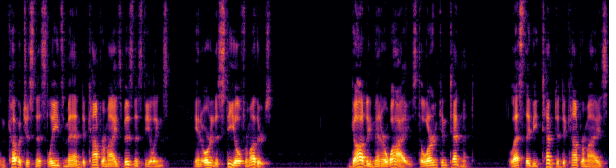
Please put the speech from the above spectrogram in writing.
and covetousness leads men to compromise business dealings in order to steal from others. Godly men are wise to learn contentment, lest they be tempted to compromise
